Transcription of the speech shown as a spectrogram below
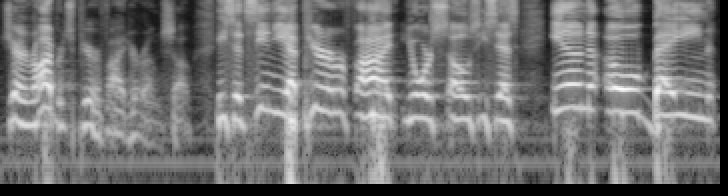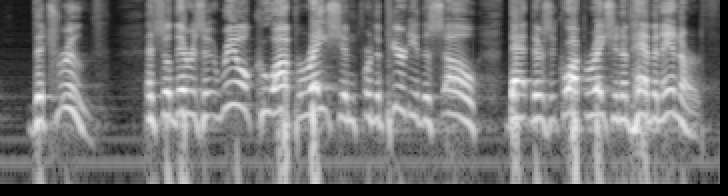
Sharon Roberts purified her own soul. He said, Seeing ye have purified your souls, he says, in obeying the truth. And so there is a real cooperation for the purity of the soul, that there's a cooperation of heaven and earth.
